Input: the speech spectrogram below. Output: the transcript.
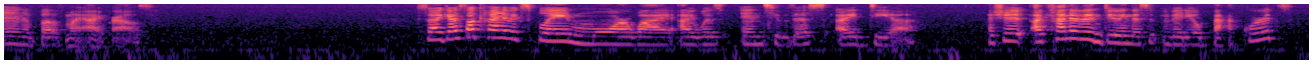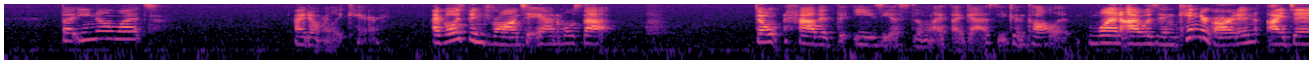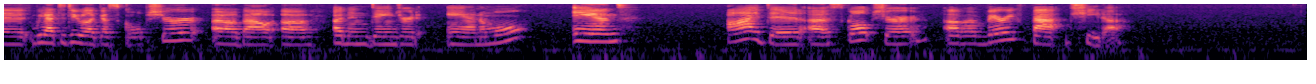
and above my eyebrows. So I guess I'll kind of explain more why I was into this idea. I should, I kind of been doing this video backwards, but you know what? I don't really care. I've always been drawn to animals that don't have it the easiest in life, I guess you can call it. When I was in kindergarten, I did, we had to do like a sculpture about uh, an endangered animal. And I did a sculpture of a very fat cheetah.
